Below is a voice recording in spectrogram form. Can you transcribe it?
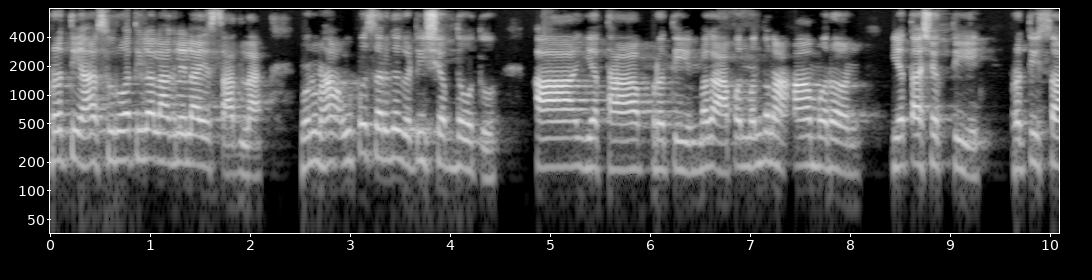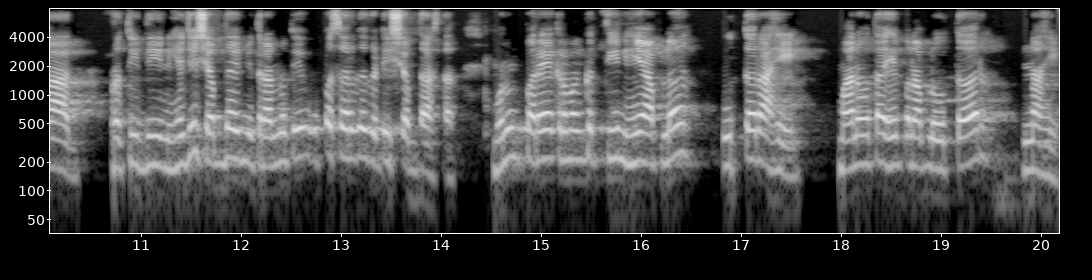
प्रति हा सुरुवातीला लागलेला आहे साधला. म्हणून हा उपसर्ग गटी शब्द होतो. आ यथा प्रति. बघा आपण म्हणतो ना आमरण यथाशक्ती. प्रतिसाद प्रतिदिन हे जे शब्द आहेत मित्रांनो ते उपसर्ग घटित शब्द असतात. म्हणून पर्याय क्रमांक तीन हे आपलं उत्तर आहे. मानवता हे पण आपलं उत्तर नाही.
